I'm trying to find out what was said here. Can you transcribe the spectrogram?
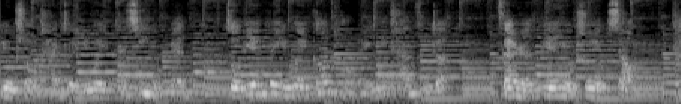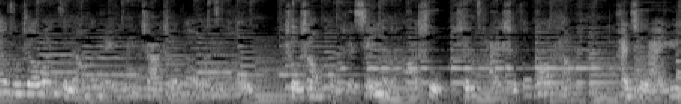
右手搀着一位男性友人，左边被一位高挑美女搀扶着，三人边有说有笑。搀扶着万梓良的美女扎着半丸子头，手上捧着鲜艳的花束，身材十分高挑，看起来与影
